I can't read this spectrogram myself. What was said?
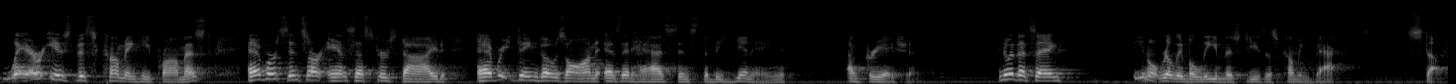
"Where is this coming he promised?" Ever since our ancestors died, everything goes on as it has since the beginning of creation. You know what that's saying? You don't really believe this Jesus coming back stuff.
